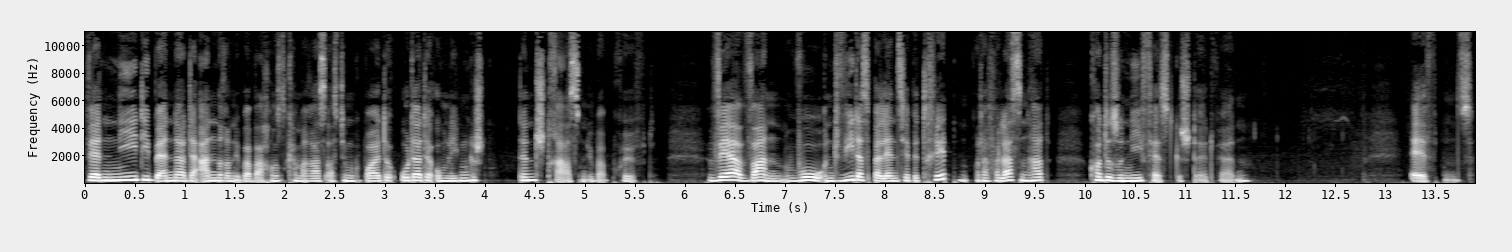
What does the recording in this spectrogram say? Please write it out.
werden nie die Bänder der anderen Überwachungskameras aus dem Gebäude oder der umliegenden Straßen überprüft. Wer wann, wo und wie das Balencia betreten oder verlassen hat, konnte so nie festgestellt werden. Elftens.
